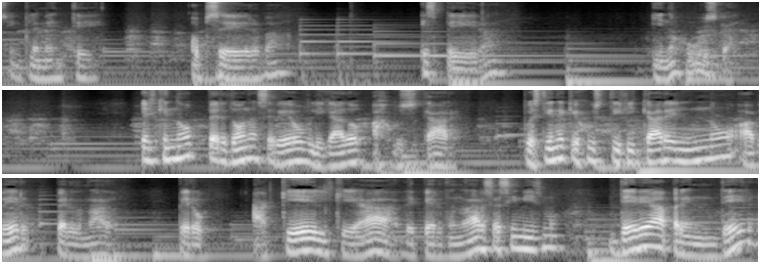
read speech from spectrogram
Simplemente observa, espera, y no juzga. El que no perdona se ve obligado a juzgar, pues tiene que justificar el no haber perdonado. Pero aquel que ha de perdonarse a sí mismo debe aprender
